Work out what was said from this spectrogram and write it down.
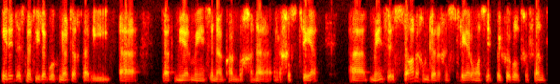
En dit is natuurlik ook nuttig dat die uh dat meer mense nou kan begin registreer uh mense is stadig om te registreer. Ons het byvoorbeeld gevind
